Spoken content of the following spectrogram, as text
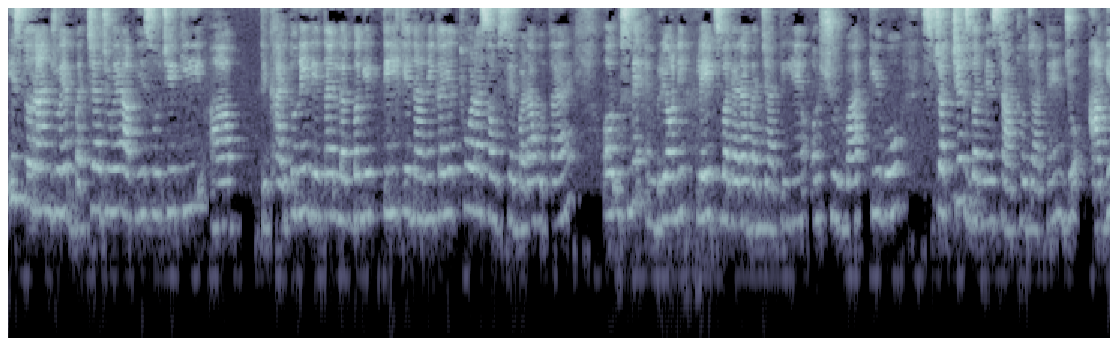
इस दौरान जो है, बच्चा जो है, आप ये सोचिए कि आप दिखाई तो नहीं देता है। लगभग एक तिल के दाने का या थोड़ा सा उससे बड़ा होता है और उसमें एम्ब्रियोनिक प्लेट्स वगैरह बन जाती हैं और शुरुआत के वो स्ट्रक्चर्स बनने स्टार्ट हो जाते हैं, जो आगे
